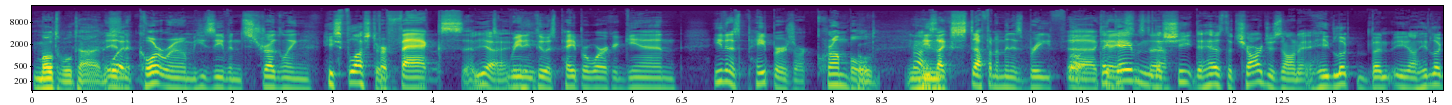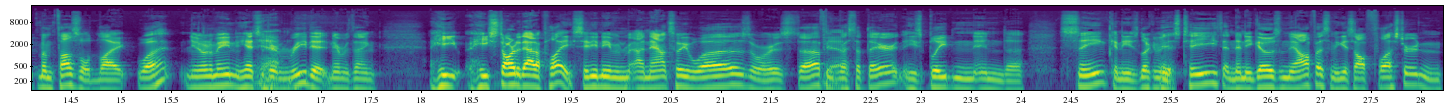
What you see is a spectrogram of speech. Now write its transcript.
multiple times. In the courtroom, he's even struggling He's flustered. for facts and Yeah, reading he- through his paperwork again. Even his papers are crumbled. Mm-hmm. He's like stuffing them in his brief. Well, uh, they gave and him the sheet that has the charges on it. and He looked, bun- you know, he looked befuzzled, like what? You know what I mean? He had to sit there Yeah. and read it and everything. He he started out of place. He didn't even announce who he was or his stuff. He Yeah. messed up there. He's bleeding in the sink and he's looking at his teeth. And then he goes in the office and he gets all flustered and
